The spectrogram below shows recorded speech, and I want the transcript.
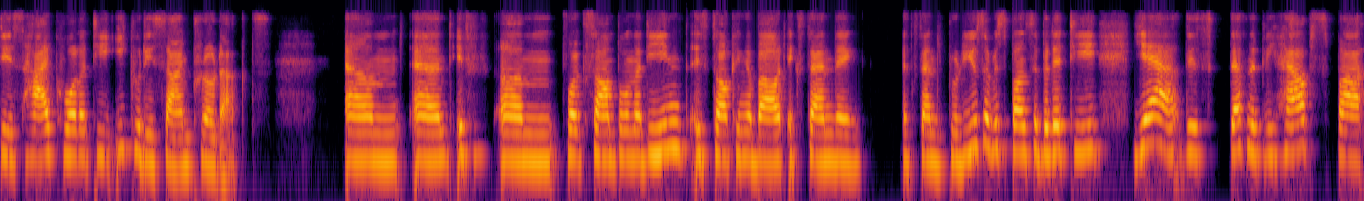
these high quality eco design products Um, and if, um, for example, Nadine is talking about extending extended producer responsibility. Yeah, this definitely helps by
